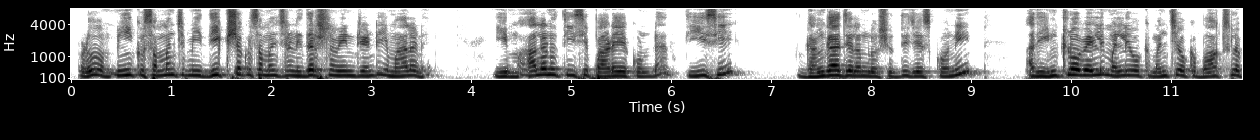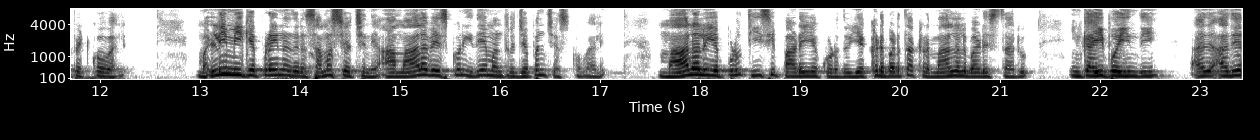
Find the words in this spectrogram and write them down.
ఇప్పుడు మీకు సంబంధించి మీ దీక్షకు సంబంధించిన నిదర్శనం ఏంటి అంటే ఈ మాలనే. ఈ మాలను తీసి పాడేయకుండా తీసి గంగాజలంలో శుద్ధి చేసుకొని అది ఇంట్లో వెళ్ళి మళ్ళీ ఒక మంచి ఒక బాక్స్లో పెట్టుకోవాలి. మళ్ళీ మీకు ఎప్పుడైనా సమస్య వచ్చింది ఆ మాల వేసుకొని ఇదే మంత్ర జపం చేసుకోవాలి. మాలలు ఎప్పుడు తీసి పాడేయకూడదు. ఎక్కడ పడితే అక్కడ మాలలు పాడిస్తారు. ఇంకా అయిపోయింది. అది అదే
